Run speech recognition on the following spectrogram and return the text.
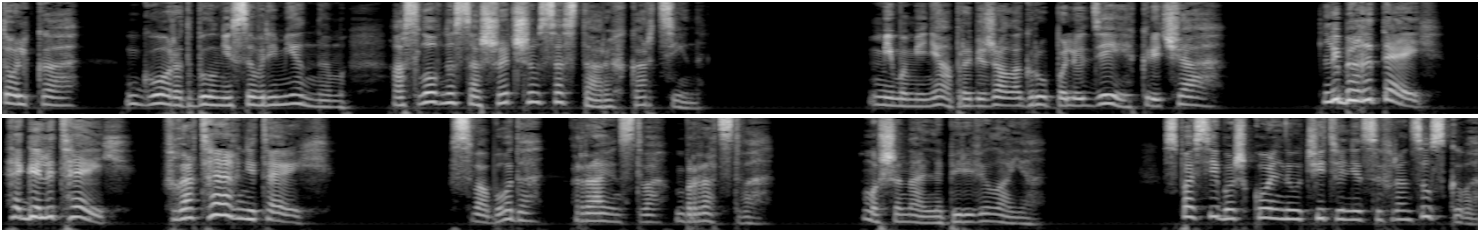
Только город был не современным, а словно сошедшим со старых картин – Мимо меня пробежала группа людей, крича «Либеритей! Эгалитей! Фратернитей!» «Свобода, равенство, братство!» Машинально перевела я. Спасибо школьной учительнице французского,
